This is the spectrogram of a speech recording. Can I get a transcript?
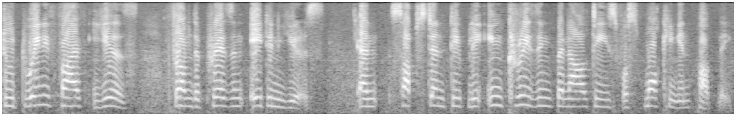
to 25 years from the present 18 years and substantively increasing penalties for smoking in public.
